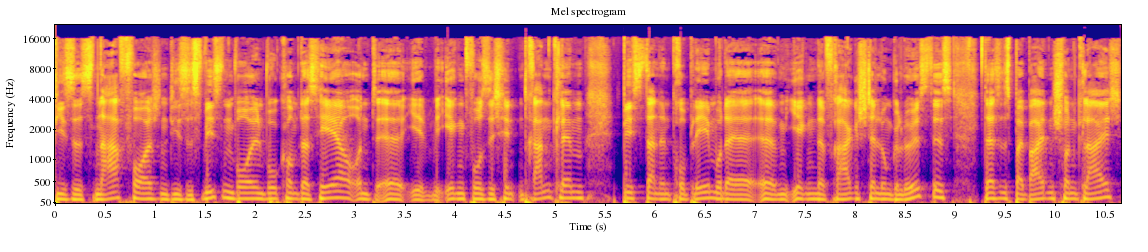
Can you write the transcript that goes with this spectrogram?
dieses Nachforschen, dieses Wissen wollen, wo kommt das her und äh, irgendwo sich hinten dran klemmen, bis dann ein Problem oder ähm, irgendeine Fragestellung gelöst ist. Das ist bei beiden schon gleich.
